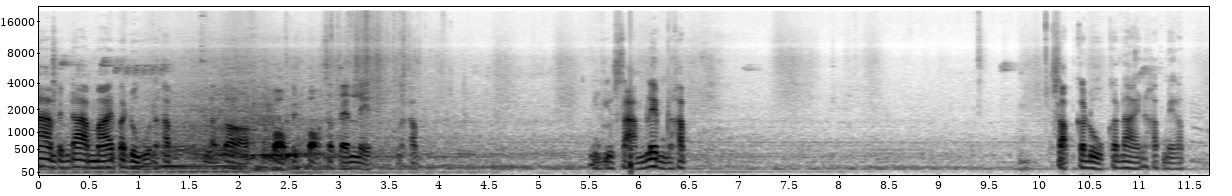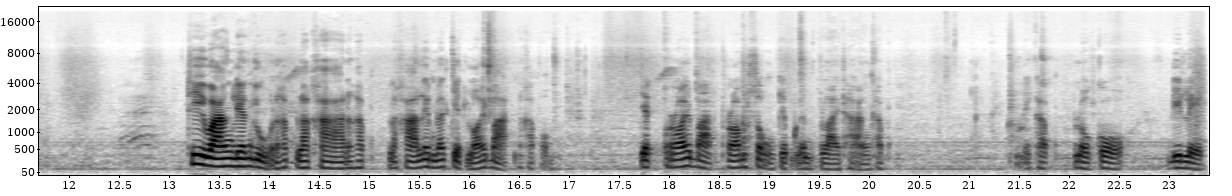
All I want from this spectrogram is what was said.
ด้ามเป็นด้ามไม้ประดู่นะครับ แล้วก็ปอกเป็นปอกสแตนเลสนะครับ มีอยู่ 3 เล่มนะครับ สับกระดูกก็ได้นะครับเนี่ยครับที่วางเรียงอยู่นะครับ ราคานะครับ ราคาเล่มละ 700 บาทนะครับผม 700 บาทพร้อมส่งเก็บเงินปลายทางครับนี่ครับโลโก้ดีเลก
